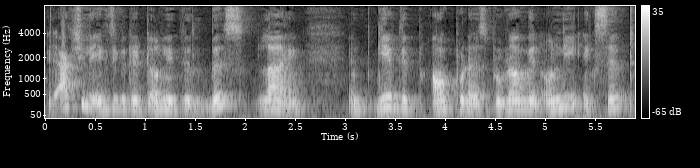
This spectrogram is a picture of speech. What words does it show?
it actually executed only this line and gave the output as program will only accept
